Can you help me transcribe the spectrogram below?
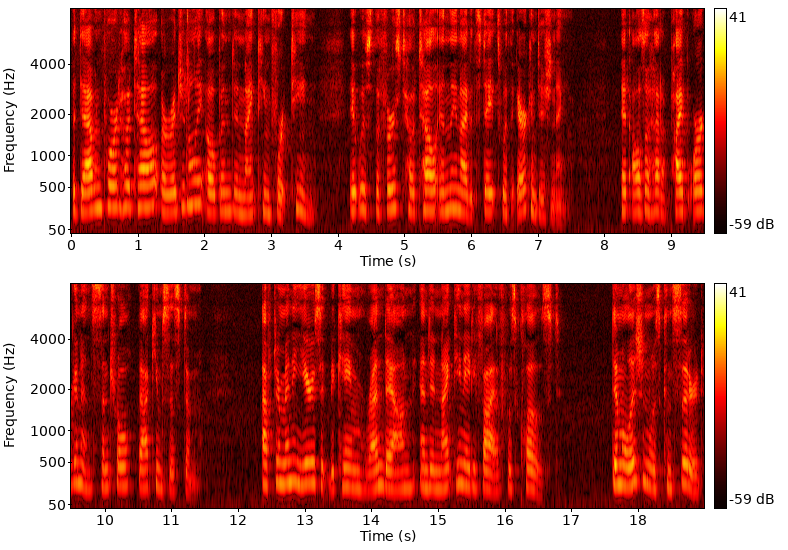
The Davenport Hotel originally opened in 1914. It was the first hotel in the United States with air conditioning. It also had a pipe organ and central vacuum system. After many years, it became run down and in 1985 was closed. Demolition was considered,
